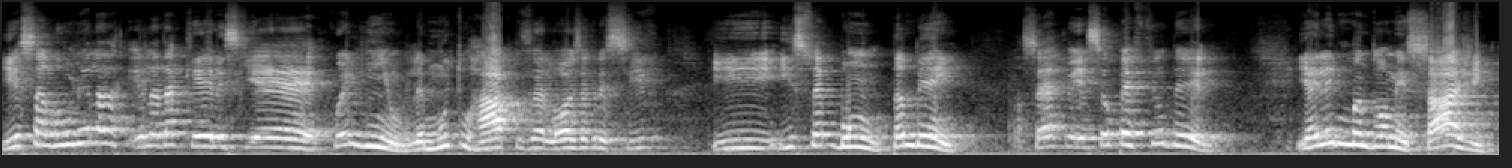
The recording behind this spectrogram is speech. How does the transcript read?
E esse aluno ele, é, ele é daqueles que é coelhinho, ele é muito rápido, veloz, agressivo e isso é bom também, tá certo? Esse é o perfil dele. E aí ele me mandou uma mensagem.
